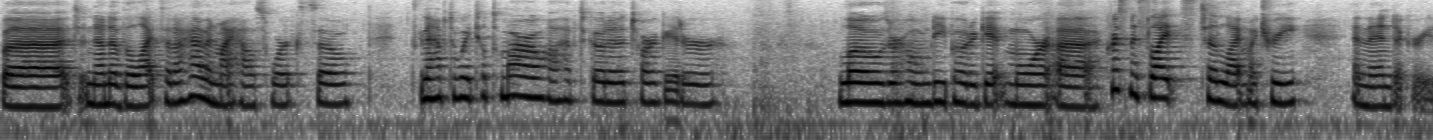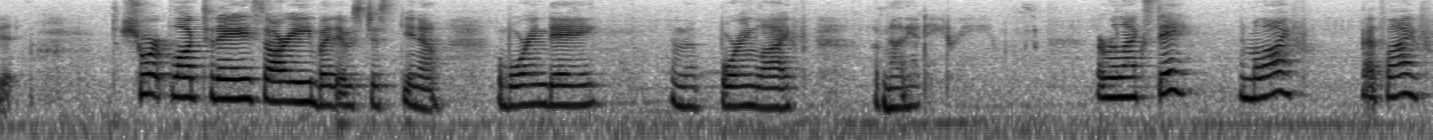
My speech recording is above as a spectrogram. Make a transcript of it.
but none of the lights that I have in my house work, so it's gonna have to wait till tomorrow. I'll have to go to Target or Lowe's or Home Depot to get more uh, Christmas lights to light my tree and then decorate it. Short vlog today, sorry, but it was just, you know, a boring day and the boring life of Nadia Daydreams. A relaxed day in my life. That's life.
